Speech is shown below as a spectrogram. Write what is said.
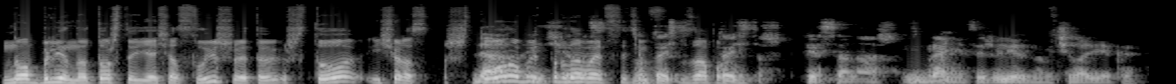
Но, блин, но то, что я сейчас слышу, это что? Еще раз, что да, она будет продавать раз. с этим ну, то есть, запахом? То есть персонаж избранницы железного человека –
